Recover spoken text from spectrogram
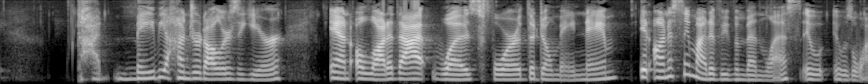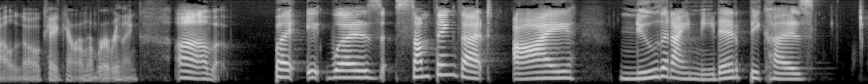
God, maybe a $100 a year. And a lot of that was for the domain name. It honestly might have even been less. It, it was a while ago. Okay. I can't remember everything. Um, but it was something that I knew that I needed because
